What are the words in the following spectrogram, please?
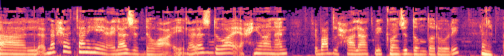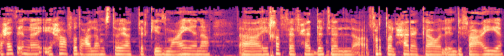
آه، المرحلة الثانية هي العلاج الدوائي، العلاج الدوائي أحيانا في بعض الحالات بيكون جدا ضروري نعم. بحيث إنه يحافظ على مستويات تركيز معينة آه، يخفف ال- فرط الحركة والاندفاعية.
